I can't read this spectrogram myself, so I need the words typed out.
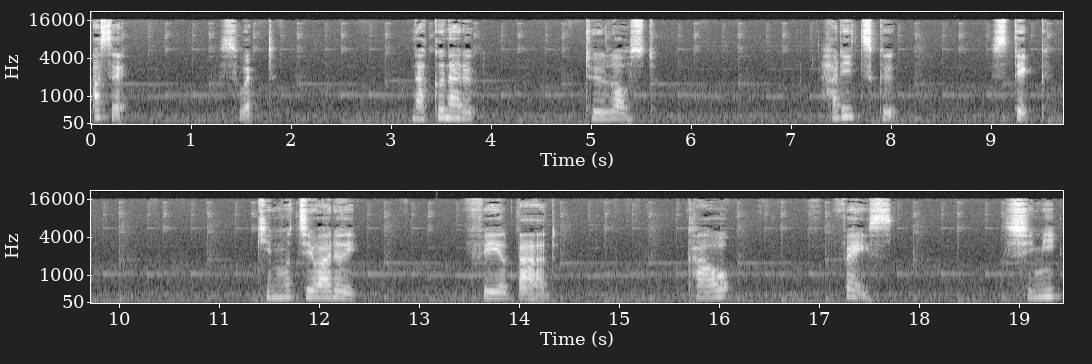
汗。sweat なくなる。to lost 張り付く stick 気持ち悪い feel bad 顔 face シミ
